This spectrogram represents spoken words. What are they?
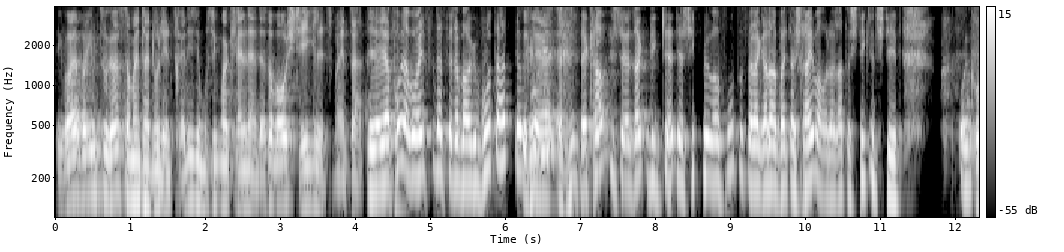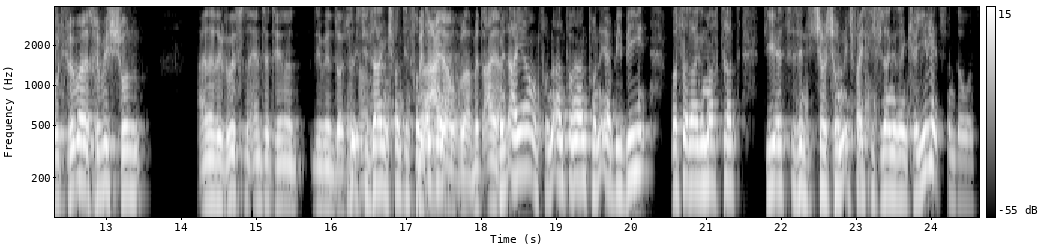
Ich war ja bei ihm zu Gast. Da meinte er, du, den Freddy, den muss ich mal kennenlernen. Der ist aber aus Steglitz, meint er. Ja, ja, voll, aber weißt du, dass der da mal gewohnt hat? Der, Vogel? Ja. der kam nicht, der sagt, der, der schickt mir mal Fotos, weil er gerade am Walter Schreiber oder Rathe Steglitz steht. Und Kurt Krömer ist für mich schon einer der größten Entertainer, die wir in Deutschland ich dir haben. sagen, ich fand den von mit Anfang Eier, Bruder, mit Eier. mit Eier und von Anfang an von RBB, was er da gemacht hat. Die Ärzte sind schon- schon, ich weiß nicht, wie lange seine Karriere jetzt schon dauert.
